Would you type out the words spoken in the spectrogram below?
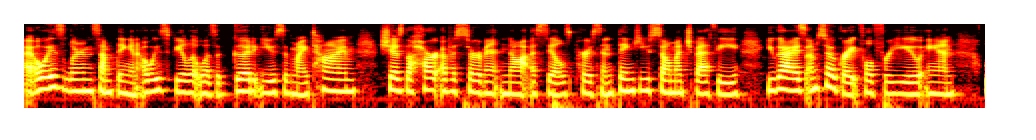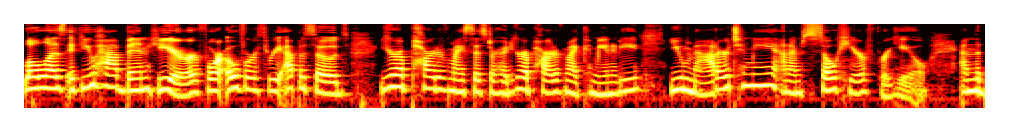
I always learn something and always feel it was a good use of my time. She has the heart of a servant, not a salesperson. Thank you so much, Bethy. You guys, I'm so grateful for you. And Lola's, if you have been here for over three episodes, you're a part of my sisterhood. You're a part of my community. You matter to me, and I'm so here for you. And the,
